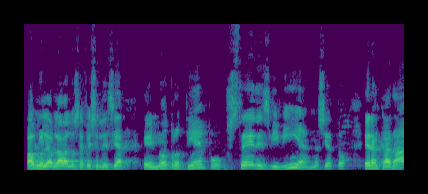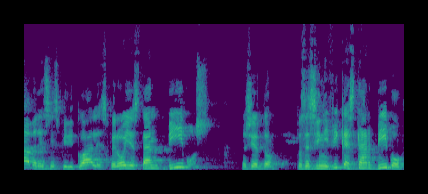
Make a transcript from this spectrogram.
Pablo le hablaba a los Efesios y le decía, en otro tiempo ustedes vivían, ¿no es cierto? Eran cadáveres espirituales, pero hoy están vivos. ¿No es cierto? Entonces significa estar vivo.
